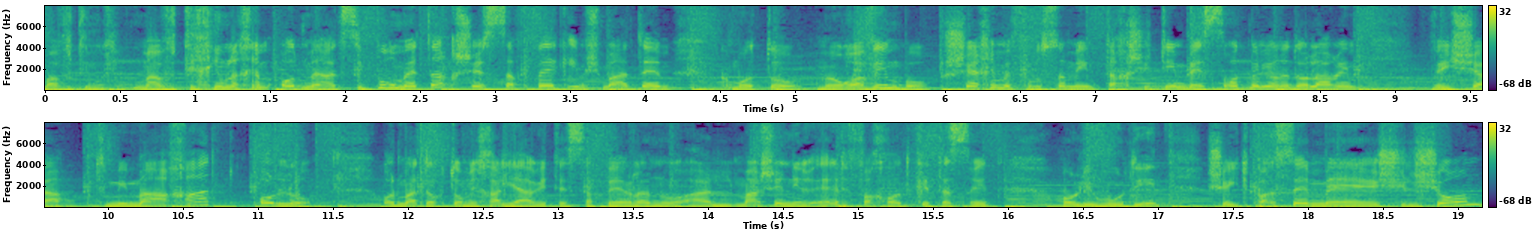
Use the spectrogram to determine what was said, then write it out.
מבטיח, מבטיחים לכם עוד מעט סיפור מתח שספק אם שמעתם כמותו. מעורבים בו שייחים מפורסמים, תכשיטים בעשרות מיליוני דולרים ואישה תמימה אחת או לא. עוד מעט דוקטור מיכל יערי תספר לנו על מה שנראה לפחות כתסריט הוליוודי שהתפרסם uh, שלשום.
